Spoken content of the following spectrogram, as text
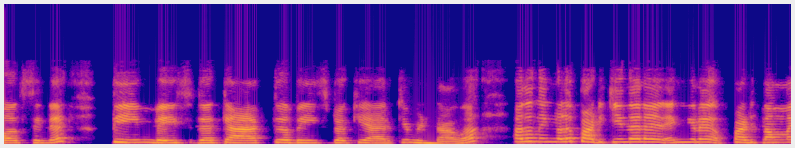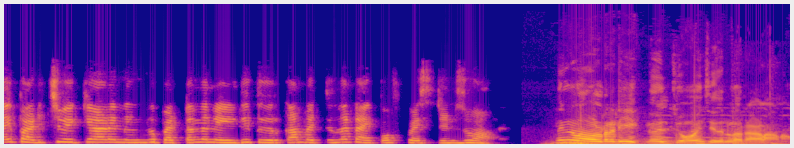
വർക്ക്സിന്റെ തീം ബേസ്ഡ് ക്യാരക്ടർ ബേസ്ഡ് ഒക്കെ ആയിരിക്കും ഉണ്ടാവുക അത് നിങ്ങൾ പഠിക്കുന്നതിന് എങ്ങനെ നന്നായി പഠിച്ചു വെക്കുകയാണെങ്കിൽ നിങ്ങൾക്ക് പെട്ടെന്ന് എഴുതി തീർക്കാൻ പറ്റുന്ന ടൈപ്പ് ഓഫ് ക്വസ്റ്റ്യൻസും ആണ്. നിങ്ങൾ ഓൾറെഡി ഇഗ്നോയിൽ ജോയിൻ ചെയ്തിട്ടുള്ള ഒരാളാണോ?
